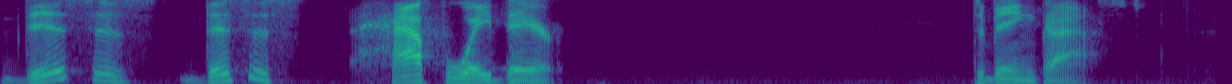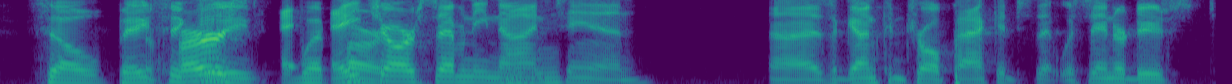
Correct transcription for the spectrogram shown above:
this is this is halfway there to being passed. So The basically, first what? HR 7910 uh, is a gun control package that was introduced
